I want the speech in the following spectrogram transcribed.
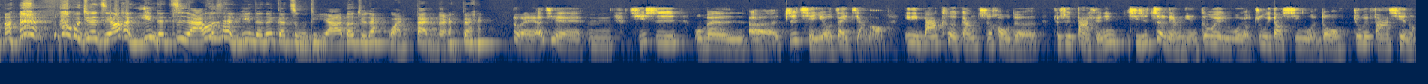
我觉得只要很硬的字啊，或是很硬的那个主题啊，都觉得完蛋了。对。对，而且嗯，其实我们呃之前也有在讲哦，一零八课纲之后的，就是大学。那其实这两年，各位如果有注意到新闻，都就会发现哦，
